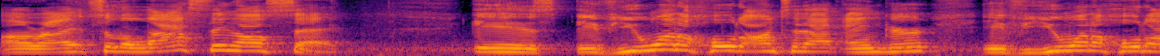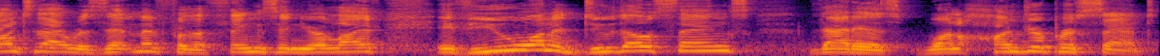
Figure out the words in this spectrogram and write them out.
all right? So the last thing I'll say is if you wanna hold on to that anger, if you wanna hold on to that resentment for the things in your life, if you wanna do those things, that is 100%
